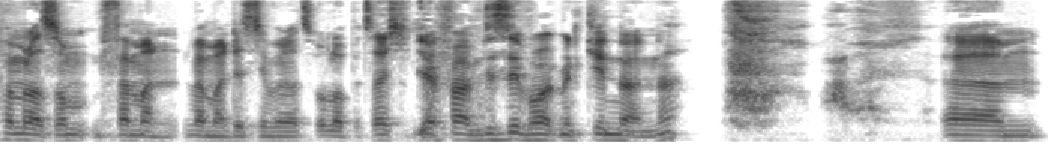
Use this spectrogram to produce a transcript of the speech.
wenn man das so, wenn man, wenn man Disney World als Urlaub bezeichnet. Ja, vor allem Disney World mit Kindern, ne? Ähm,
